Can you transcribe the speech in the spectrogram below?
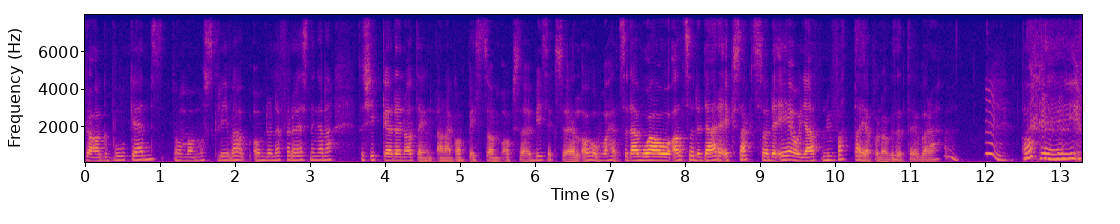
dagboken som man måste skriva om de här föreläsningarna så skickade jag den åt en annan kompis som också är bisexuell och hon var helt sådär wow, alltså det där är exakt så det är och jag, nu fattar jag på något sätt och jag bara hmm, Mm. okej.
